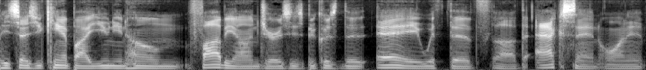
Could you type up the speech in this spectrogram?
he says you can't buy Union Home Fabian jerseys because the A with the uh, the accent on it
